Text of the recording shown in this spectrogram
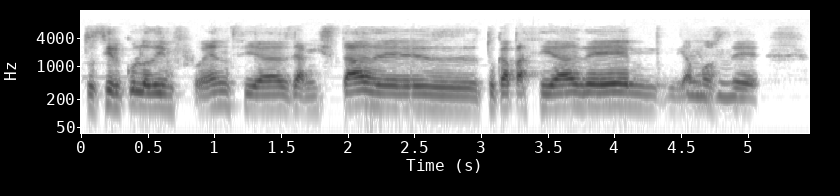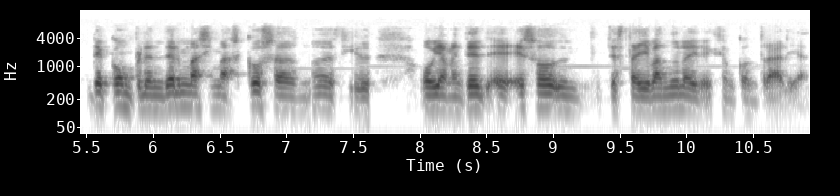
tu círculo de influencias, de amistades, tu capacidad de, digamos, de, comprender más y más cosas, ¿no? Es decir, obviamente e, eso te está llevando a una dirección contraria,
